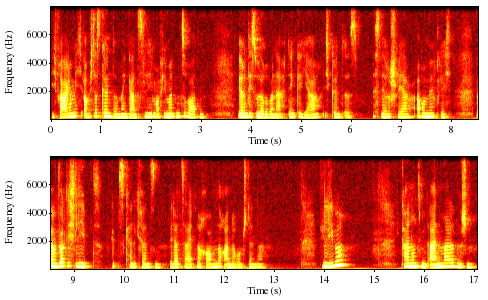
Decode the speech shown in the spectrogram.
Ich frage mich, ob ich das könnte, mein ganzes Leben auf jemanden zu warten. Während ich so darüber nachdenke, ja, ich könnte es. Es wäre schwer, aber möglich. Wenn man wirklich liebt, gibt es keine Grenzen, weder Zeit noch Raum noch andere Umstände. Die Liebe kann uns mit einem Mal erwischen,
